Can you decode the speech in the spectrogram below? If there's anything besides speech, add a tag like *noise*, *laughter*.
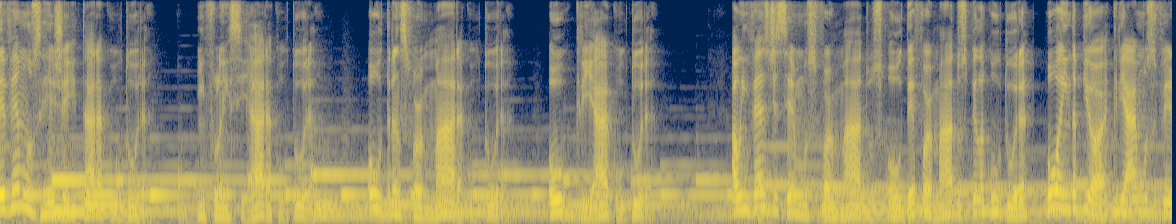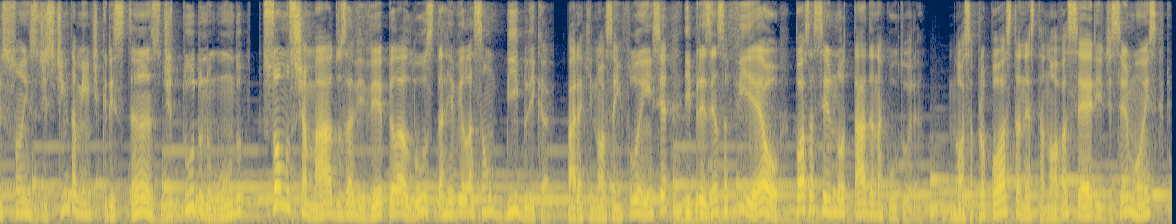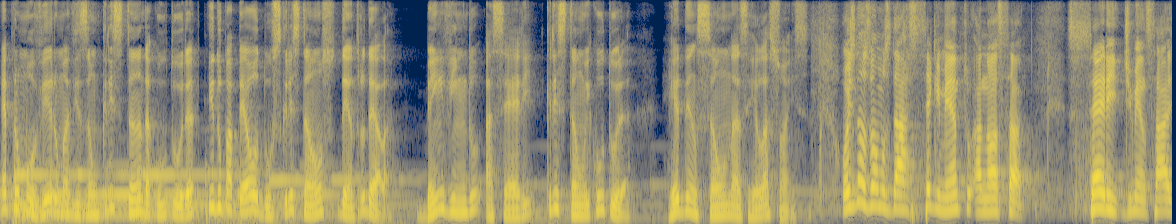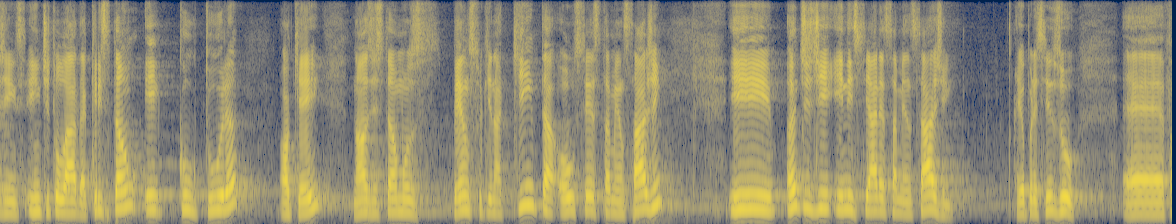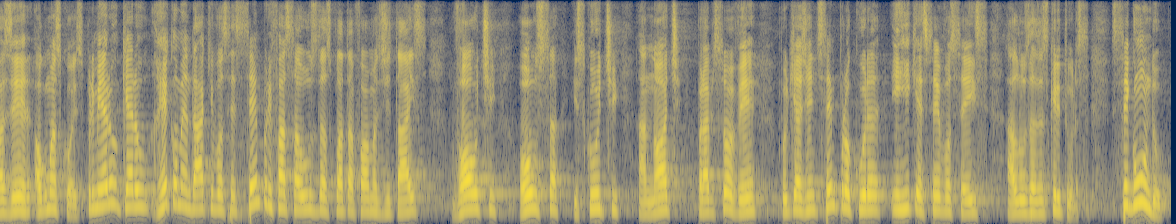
Devemos rejeitar a cultura, influenciar a cultura, ou transformar a cultura, ou criar cultura? Ao invés de sermos formados ou deformados pela cultura, ou ainda pior, criarmos versões distintamente cristãs de tudo no mundo, somos chamados a viver pela luz da revelação bíblica, para que nossa influência e presença fiel possa ser notada na cultura. Nossa proposta nesta nova série de sermões é promover uma visão cristã da cultura e do papel dos cristãos dentro dela. Bem-vindo à série Cristão e Cultura Redenção nas relações. Hoje nós vamos dar seguimento à nossa série de mensagens intitulada Cristão e Cultura, ok? Nós estamos, penso que na quinta ou sexta mensagem. E antes de iniciar essa mensagem, eu preciso é, fazer algumas coisas. Primeiro, quero recomendar que você sempre faça uso das plataformas digitais. Volte, ouça, escute, anote para absorver, porque a gente sempre procura enriquecer vocês à luz das Escrituras. Segundo,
